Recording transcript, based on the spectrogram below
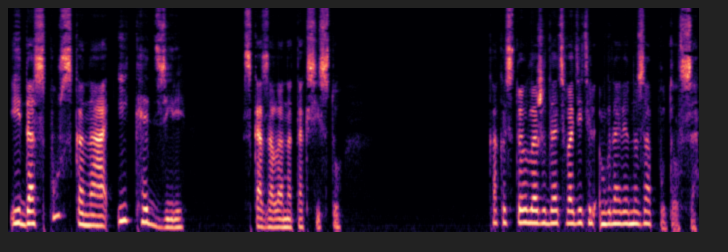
и до спуска на Икэдзири, сказала она таксисту. Как и стоило ожидать, водитель мгновенно запутался.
